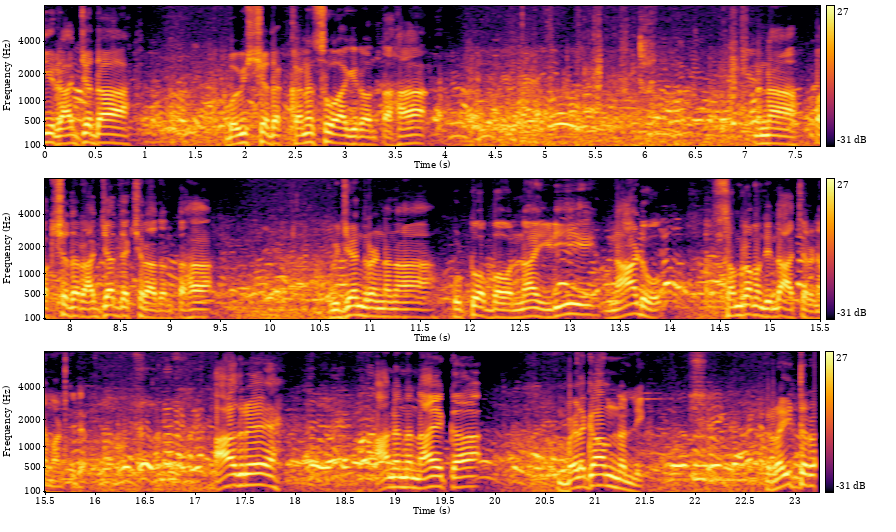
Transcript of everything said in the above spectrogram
ಈ ರಾಜ್ಯದ ಭವಿಷ್ಯದ ಕನಸು ಆಗಿರುವಂತಹ ನನ್ನ ಪಕ್ಷದ ರಾಜ್ಯಾಧ್ಯಕ್ಷರಾದಂತಹ ವಿಜೇಂದ್ರಣ್ಣನ ಹುಟ್ಟುಹಬ್ಬವನ್ನು ಇಡೀ ನಾಡು ಸಂಭ್ರಮದಿಂದ ಆಚರಣೆ ಮಾಡ್ತಿದೆ. ಆದರೆ ಆ ನನ್ನ ನಾಯಕ ಬೆಳಗಾಂನಲ್ಲಿ ರೈತರ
